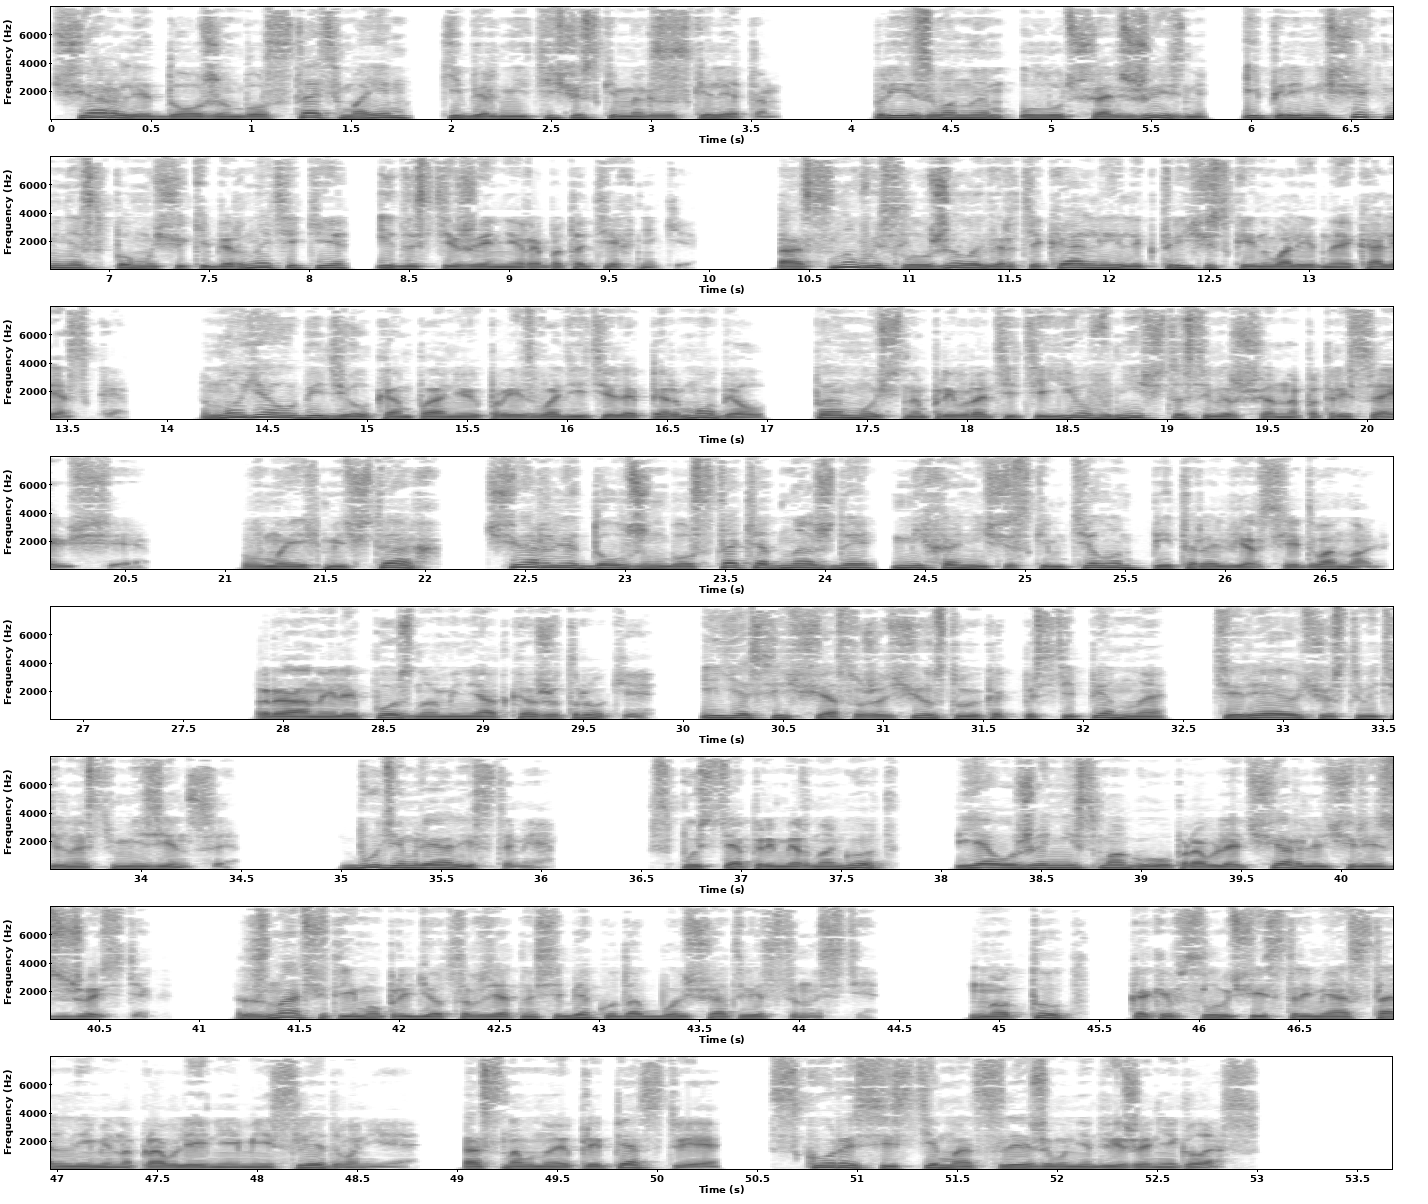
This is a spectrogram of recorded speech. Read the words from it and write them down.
Чарли должен был стать моим кибернетическим экзоскелетом, призванным улучшать жизнь и перемещать меня с помощью кибернетики и достижений робототехники. Основой служила вертикальная электрическая инвалидная коляска. Но я убедил компанию-производителя Permobil помочь нам превратить ее в нечто совершенно потрясающее. В моих мечтах Чарли должен был стать однажды механическим телом Питера версии 2.0. Рано или поздно у меня откажут руки, и я сейчас уже чувствую, как постепенно теряю чувствительность в мизинце. Будем реалистами. Спустя примерно год я уже не смогу управлять Чарли через джойстик. Значит, ему придется взять на себя куда больше ответственности. Но тут, как и в случае с тремя остальными направлениями исследования, основное препятствие – скорость системы отслеживания движений глаз.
